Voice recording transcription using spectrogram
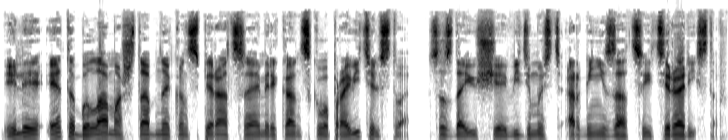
Или это была масштабная конспирация американского правительства, создающая видимость организации террористов?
